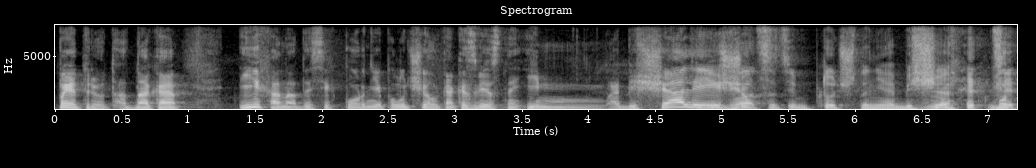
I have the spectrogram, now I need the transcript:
«Патриот». Однако их она до сих пор не получила. Как известно, им обещали Нет, еще... 20 им точно не обещали. Вот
